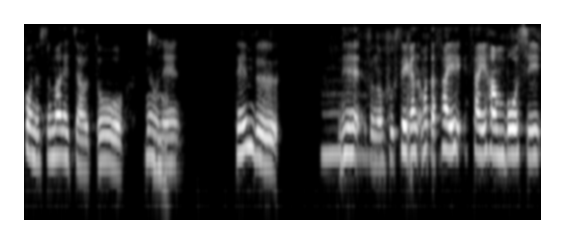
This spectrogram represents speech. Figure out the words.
個盗まれちゃうと、もうね、全部、うんね、その不正が、また再、再犯防止、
